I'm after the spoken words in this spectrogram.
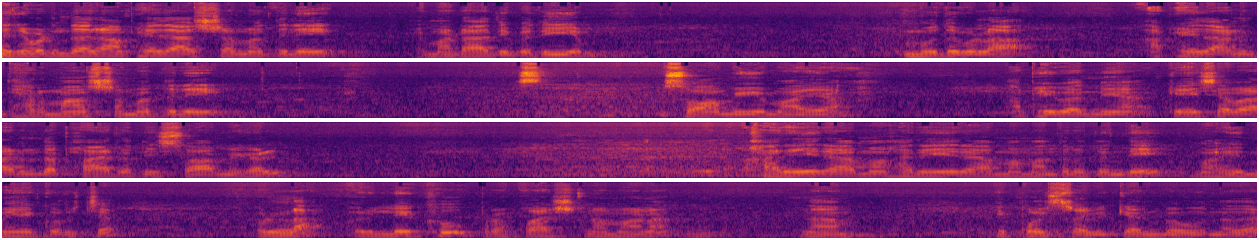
തിരുവനന്തപുരം അഭേദാശ്രമത്തിലെ മഠാധിപതിയും മുതുവിള അഭേദാന ധർമാശ്രമത്തിലെ സ്വാമിയുമായ അഭിവന്യ കേശവാനന്ദ ഭാരതി സ്വാമികൾ ഹരേ രാമ ഹരേ രാമ മന്ത്രത്തിന്റെ മഹിമയെക്കുറിച്ച് ഉള്ള ഒരു ലഘു പ്രഭാഷണമാണ് നാം ഇപ്പോൾ ശ്രവിക്കാൻ പോകുന്നത്.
